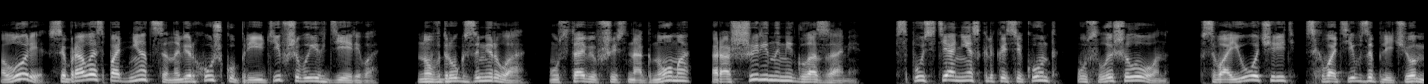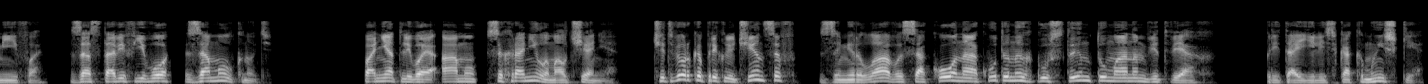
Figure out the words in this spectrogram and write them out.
Лори собралась подняться на верхушку приютившего их дерева, но вдруг замерла, уставившись на гнома расширенными глазами. Спустя несколько секунд услышал он, в свою очередь схватив за плечо мифа, заставив его замолкнуть. Понятливая Аму сохранила молчание. Четверка приключенцев замерла высоко на окутанных густым туманом ветвях. Притаились как мышки.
